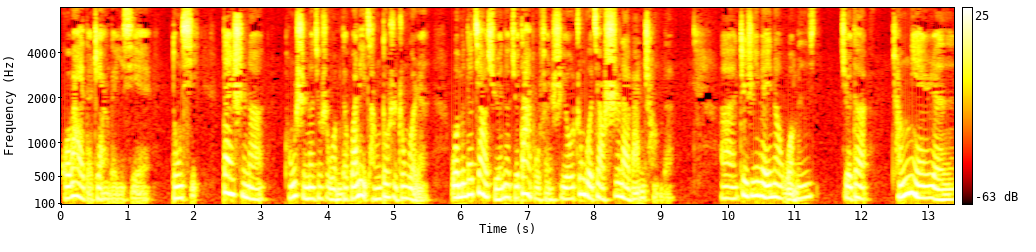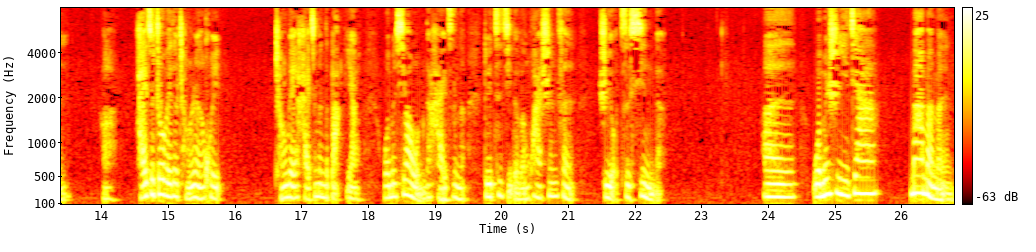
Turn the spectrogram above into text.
国外的这样的一些东西，但是呢，同时呢，就是我们的管理层都是中国人，我们的教学呢，绝大部分是由中国教师来完成的。呃，这是因为呢，我们觉得成年人啊，孩子周围的成人会成为孩子们的榜样。我们希望我们的孩子呢，对自己的文化身份是有自信的。嗯，我们是一家。妈妈们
